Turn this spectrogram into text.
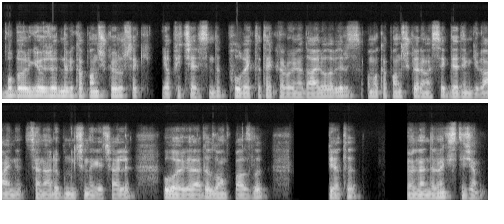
bu bölge üzerinde bir kapanış görürsek yapı içerisinde pullback'te tekrar oyuna dahil olabiliriz. Ama kapanış göremezsek dediğim gibi aynı senaryo bunun için de geçerli. Bu bölgelerde long bazlı fiyatı yönlendirmek isteyeceğim.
